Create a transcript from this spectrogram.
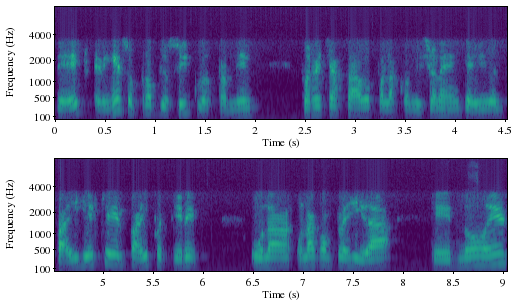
de en esos propios ciclos también fue rechazado por las condiciones en que vive el país. Y es que el país pues tiene una, una complejidad que no es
